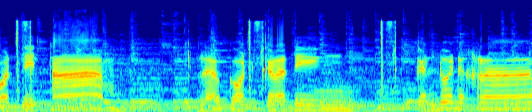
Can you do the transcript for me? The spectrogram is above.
กดติดตาม แล้วกดกระดิ่ง กันด้วยนะครับ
